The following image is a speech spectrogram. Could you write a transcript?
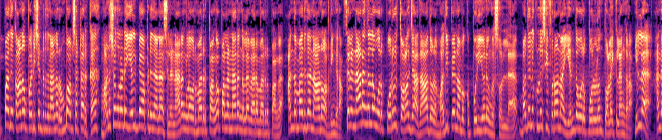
இப்ப அது காணாம போயிடுச்சுன்றதுனால ரொம்ப அப்செட்டா இருக்க. மனுஷங்களோட இயல்பே அப்படிதானே? சில நேரங்கள்ல ஒரு மாதிரி இருப்பாங்க பல நேரங்கள்ல வேற மாதிரி இருப்பாங்க. அந்த மாதிரி தான் நானும் அப்படிங்கிறான். சில நேரங்கள்ல ஒரு பொருள் தொலைஞ்சாதான் அதோட மதிப்பே நமக்கு புரியும்னு இவங்க சொல்ல பதிலுக்கு லூசிஃபரோ நான் எந்த ஒரு பொருளும் தொலைக்கலங்கிறான். இல்ல அந்த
